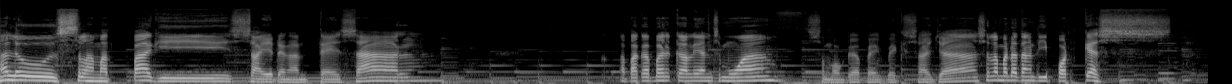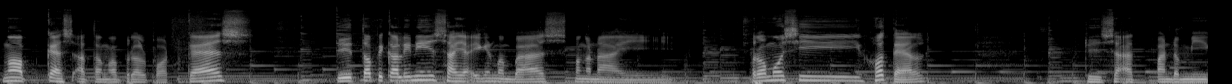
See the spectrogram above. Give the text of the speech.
Halo, selamat pagi. Saya dengan Tesar. Apa kabar kalian semua? Semoga baik-baik saja. Selamat datang di podcast Ngopcast atau Ngobrol Podcast. Di topik kali ini saya ingin membahas mengenai promosi hotel di saat pandemi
